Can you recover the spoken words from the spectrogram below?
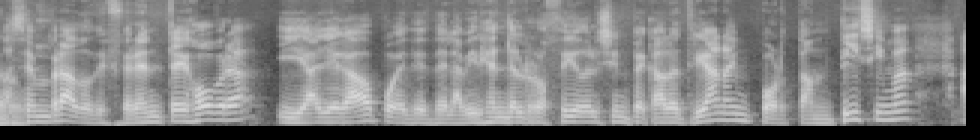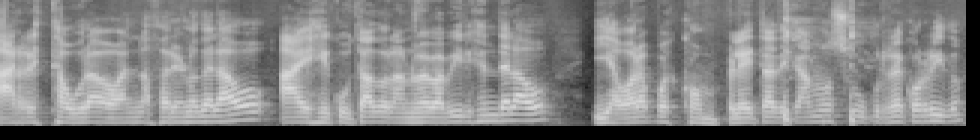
ha sembrado diferentes obras y ha llegado pues desde la Virgen del Rocío del Sin Pecado de Triana, importantísima, ha restaurado al Nazareno de la O, ha ejecutado la nueva Virgen de la O y ahora pues completa, digamos, su recorrido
